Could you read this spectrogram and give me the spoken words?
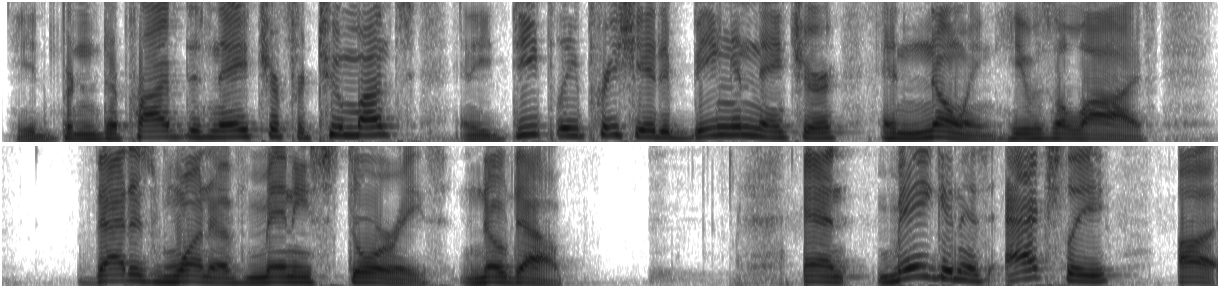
He had been deprived of nature for two months and he deeply appreciated being in nature and knowing he was alive. That is one of many stories, no doubt. And Megan is actually uh,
